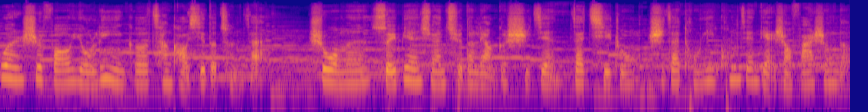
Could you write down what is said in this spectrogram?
问是否有另一个参考系的存在，是我们随便选取的两个事件在其中是在同一空间点上发生的。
